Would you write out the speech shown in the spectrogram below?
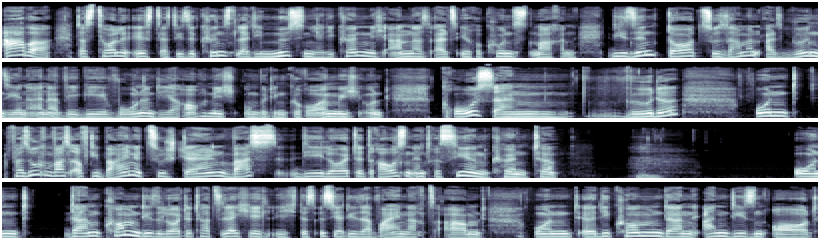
Aber das Tolle ist, dass diese Künstler, die müssen ja, die können nicht anders als ihre Kunst machen. Die sind dort zusammen, als würden sie in einer WG wohnen, die ja auch nicht unbedingt geräumig und groß sein würde. Und versuchen, was auf die Beine zu stellen, was die Leute draußen interessieren könnte. Hm. Und dann kommen diese Leute tatsächlich, das ist ja dieser Weihnachtsabend, und äh, die kommen dann an diesen Ort,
